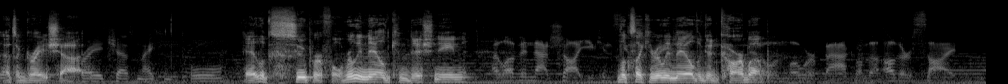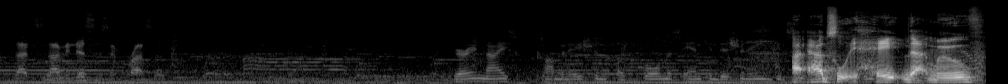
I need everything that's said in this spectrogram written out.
That's a great shot. Yeah, it looks super full. Really nailed conditioning love in that shot. You can looks like you really nailed a good carb up. Lower back on the other side. That's I mean this is impressive. Very nice combination of fullness and conditioning. I absolutely hate that move.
